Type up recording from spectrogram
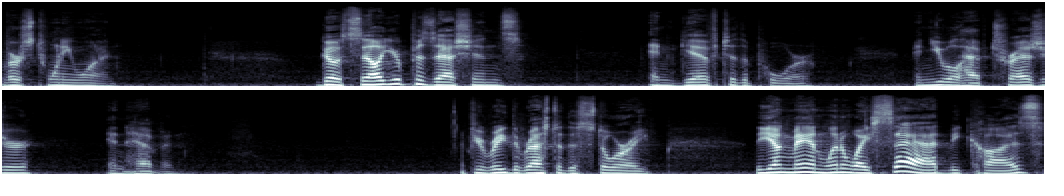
verse 21. Go sell your possessions and give to the poor, and you will have treasure in heaven. If you read the rest of the story, the young man went away sad because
